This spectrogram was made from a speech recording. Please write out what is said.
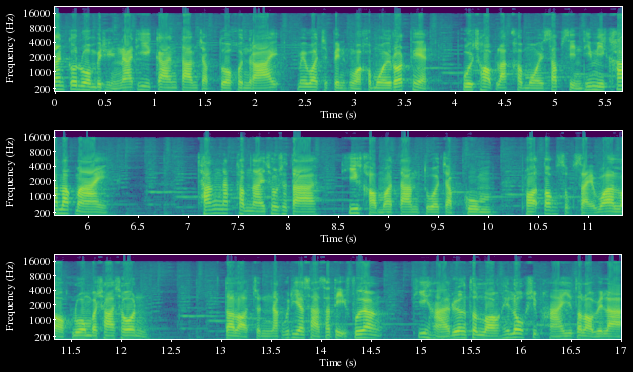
นั่นก็รวมไปถึงหน้าที่การตามจับตัวคนร้าย ไม่ว่าจะเป็นหัวขโมยรถเพชรผู้ชอบลักขโมยทรัพย์สินที่มีค่ามากมาย ทั้งนักทำนายโชคชะตาที่เขามาตามตัวจับกลุ่มเพราะต้องสงสัยว่าหลอกลวงประชาชน ตลอดจนนักวิทยาศาสตร์สติเฟื่อง ที่หาเรื่องทดลองให้โลกชิบหายอยู่ตลอดเวลา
